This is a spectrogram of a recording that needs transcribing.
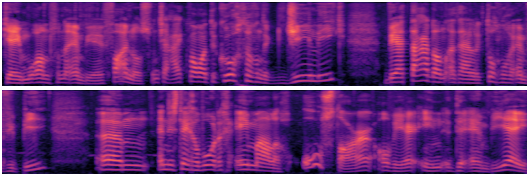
Game 1 van de NBA Finals. Want ja, hij kwam uit de krochten van de G-League. Werd daar dan uiteindelijk toch nog MVP. Ehm, en is tegenwoordig eenmalig All-Star alweer in de NBA.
